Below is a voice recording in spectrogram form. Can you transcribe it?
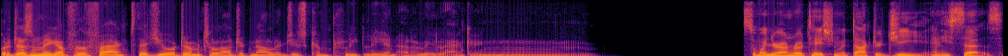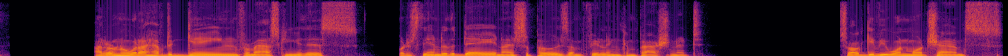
but it doesn't make up for the fact that your dermatologic knowledge is completely and utterly lacking. So when you're on rotation with Dr. G and he says, I don't know what I have to gain from asking you this, but it's the end of the day, and I suppose I'm feeling compassionate. So I'll give you one more chance.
